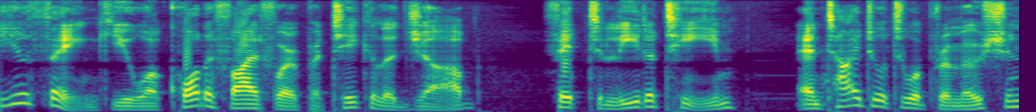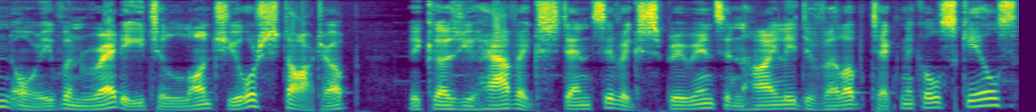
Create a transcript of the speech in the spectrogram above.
you think you are qualified for a particular job, fit to lead a team, entitled to a promotion or even ready to launch your startup because you have extensive experience in highly developed technical skills?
